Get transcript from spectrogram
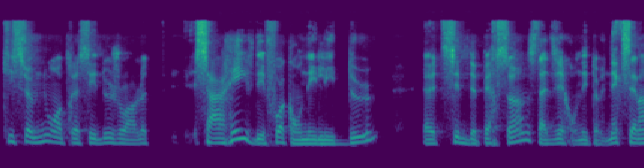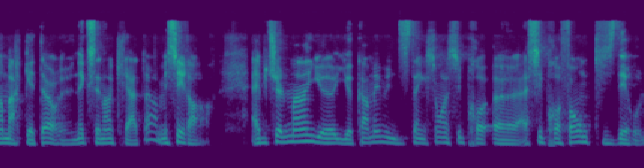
Qui sommes-nous entre ces deux joueurs-là? Ça arrive des fois qu'on est les deux, euh, type de personne, c'est-à-dire qu'on est un excellent marketeur et un excellent créateur, mais c'est rare. Habituellement, il y, a, quand même une distinction assez, euh, assez profonde qui se déroule.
